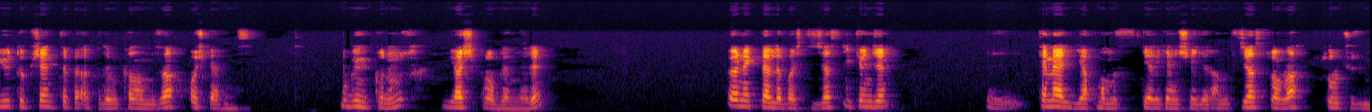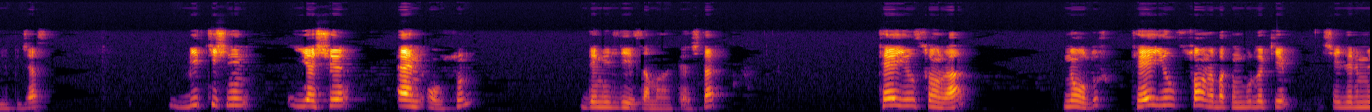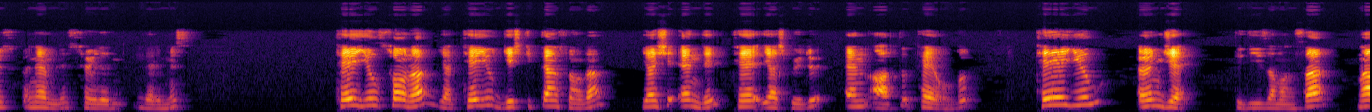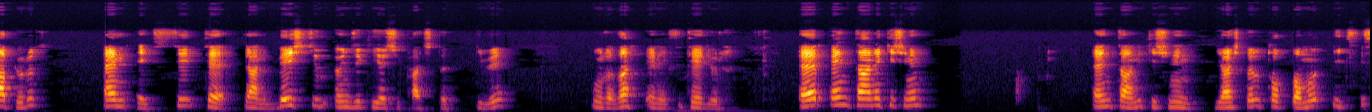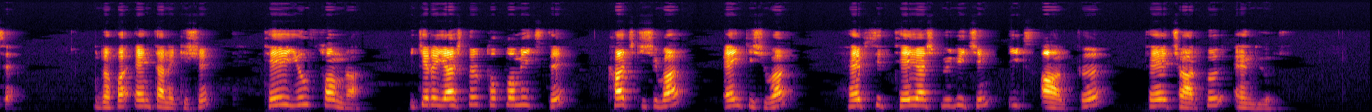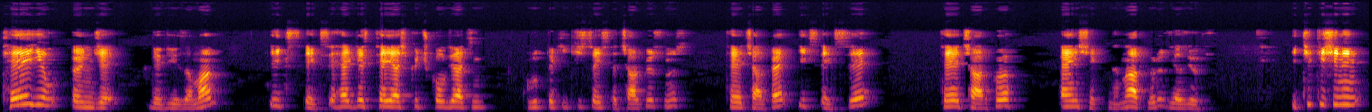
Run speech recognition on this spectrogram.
YouTube Şentepe Akademi kanalımıza hoş geldiniz. Bugünkü konumuz yaş problemleri. Örneklerle başlayacağız. İlk önce e, temel yapmamız gereken şeyleri anlatacağız. Sonra soru çözümü yapacağız. Bir kişinin yaşı n olsun denildiği zaman arkadaşlar t yıl sonra ne olur? T yıl sonra bakın buradaki şeylerimiz önemli söylemlerimiz. T yıl sonra yani T yıl geçtikten sonra yaşı n'di. T yaş büyüdü. N artı T oldu. T yıl önce dediği zamansa ne yapıyoruz? N eksi T. Yani 5 yıl önceki yaşı kaçtı gibi. Burada N eksi T diyoruz. Eğer N tane kişinin N tane kişinin yaşları toplamı X ise bu defa N tane kişi T yıl sonra bir kere yaşları toplamı X'ti. Kaç kişi var? N kişi var. Hepsi T yaş büyüdüğü için X artı T çarpı N diyoruz. T yıl önce dediği zaman X eksi herkes T yaş küçük olacağı için gruptaki kişi sayısıyla çarpıyorsunuz. T çarpı N X eksi T çarpı N şeklinde ne yapıyoruz? Yazıyoruz. İki kişinin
